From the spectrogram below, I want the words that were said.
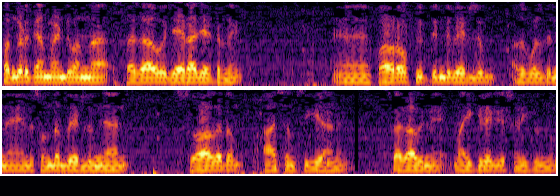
പങ്കെടുക്കാൻ വേണ്ടി വന്ന സഖാവ് ജയരാജേട്ടന് പവർ ഓഫ് യൂത്തിന്റെ പേരിലും അതുപോലെ തന്നെ എന്റെ സ്വന്തം പേരിലും ഞാൻ സ്വാഗതം ആശംസിക്കുകയാണ്. സഖാവിനെ മൈക്കിലേക്ക് ക്ഷണിക്കുന്നു.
